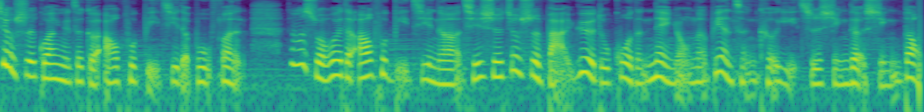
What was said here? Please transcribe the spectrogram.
就是关于这个 output 笔记的部分。那么所谓的 output 笔记呢，其实就是把阅读过的内容呢，变成可以执行的行动。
